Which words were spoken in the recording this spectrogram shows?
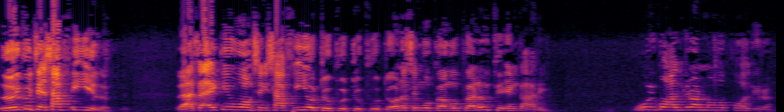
Lho iku cek Syafi'i lho. Lah saiki wong sing Syafi'i yo dobo-dobo, ana sing ngobang-obang diingkari. Woi iku aliran apa aliran?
